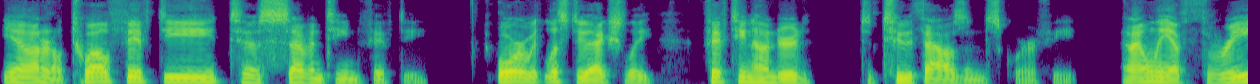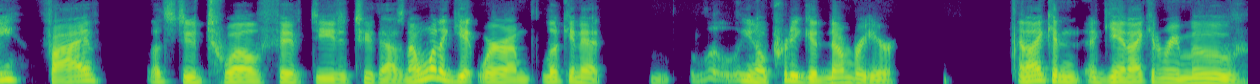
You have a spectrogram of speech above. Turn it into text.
you know, I don't know, 1250 to 1750? Or let's do actually 1500 to 2000 square feet. And I only have three, five. Let's do 1250 to 2000. I want to get where I'm looking at, you know, pretty good number here and I can again I can remove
